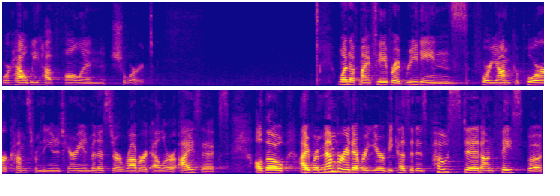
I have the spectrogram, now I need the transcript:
for how we have fallen short. One of my favorite readings for Yom Kippur comes from the Unitarian minister Robert Eller Isaacs, although I remember it every year because it is posted on Facebook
